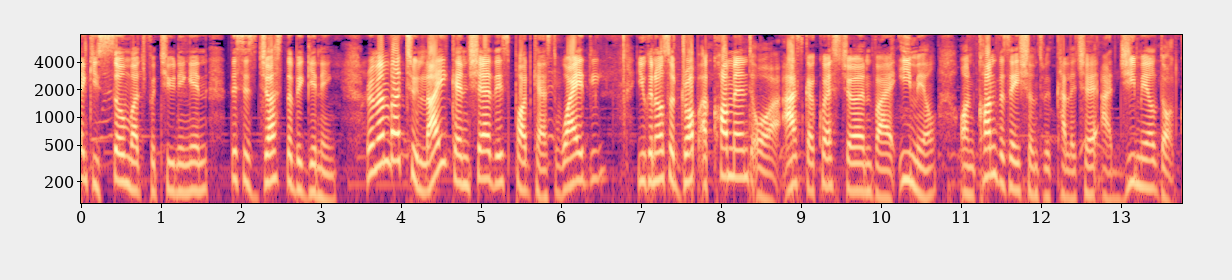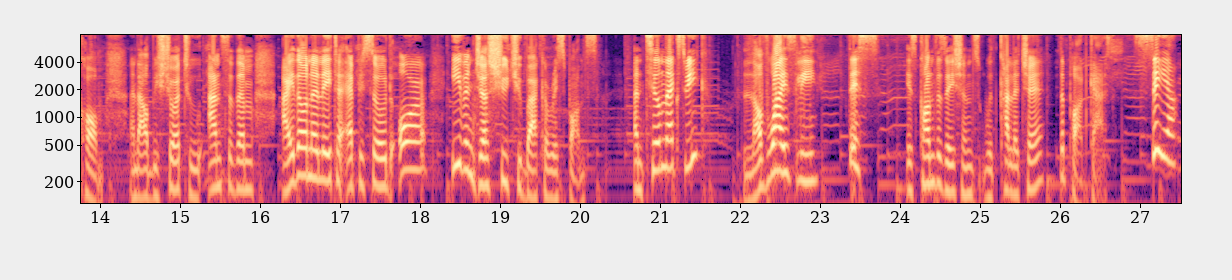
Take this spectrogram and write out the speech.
Thank you so much for tuning in. This is just the beginning. Remember to like and share this podcast widely. You can also drop a comment or ask a question via email on conversationswithkalekye at gmail.com and I'll be sure to answer them either on a later episode or even just shoot you back a response. Until next week, love wisely. This is Conversations with Kalekye, the podcast. See ya!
